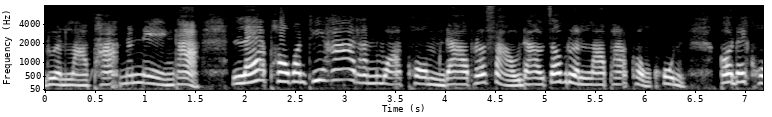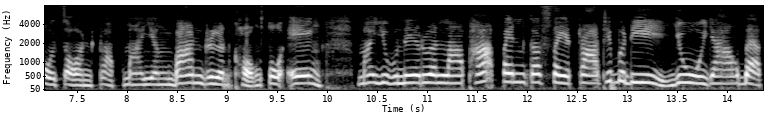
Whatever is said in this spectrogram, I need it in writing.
เรือนลาภะนั่นเองค่ะ และพอวันที่ 5 ธันวาคม ดาวพระเสาร์ดาวเจ้าเรือนลาภะของคุณ ก็ได้โคจรกลับมายังบ้านเรือนของตัวเอง มาอยู่ในเรือนลาภะเป็นเกษตราธิบดีอยู่ยาวแบบ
